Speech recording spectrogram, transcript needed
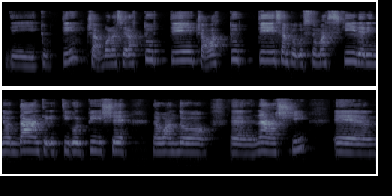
di tutti, cioè buonasera a tutti, ciao a tutti, sempre questo maschile ridondante che ti colpisce da quando eh, nasci eh,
